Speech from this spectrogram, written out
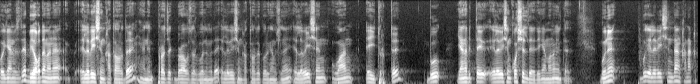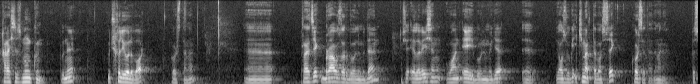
Qo'yganimizda bu yoqda mana elevation qatorida ya'ni project browser bo'limida elevation qatorida ko'rganmisizlar elevation one a turibdi. Bu yana bitta elevation qo'shildi degan ma'noni aytadi buni bu elevationdan qanaqa qilib qarashimiz mumkin? Buni uch xil yo'li bor ko'rsataman. Project browser bo'limidan o'sha elevation 1a bo'limiga e, yozuvga ikki marta bossak ko'rsatadi. Mana biz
